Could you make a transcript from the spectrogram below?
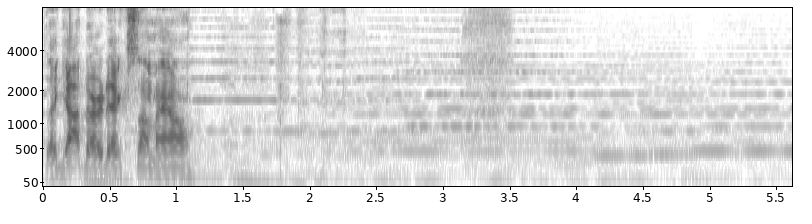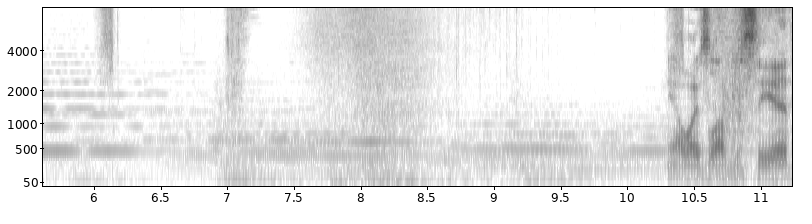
that got in our deck somehow. You always love to see it.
